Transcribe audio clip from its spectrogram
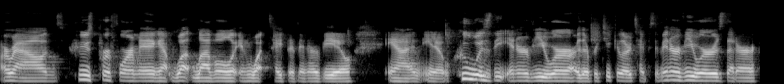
around who's performing at what level in what type of interview and, you know, who was the interviewer? Are there particular types of interviewers that are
